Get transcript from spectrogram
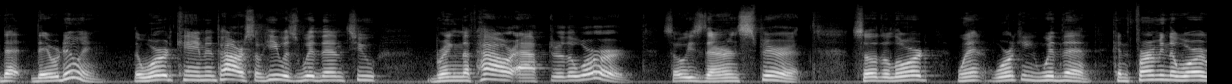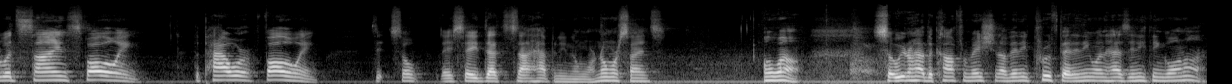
that they were doing. The word came in power, so he was with them to bring the power after the word. So he's there in spirit. So the Lord went working with them, confirming the word with signs following, the power following. So they say that's not happening no more. No more signs. Oh, wow. So we don't have the confirmation of any proof that anyone has anything going on.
